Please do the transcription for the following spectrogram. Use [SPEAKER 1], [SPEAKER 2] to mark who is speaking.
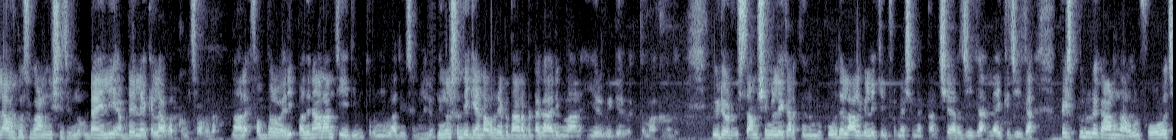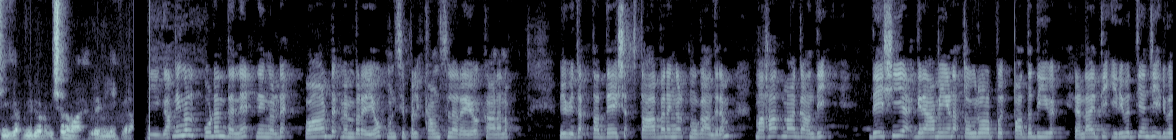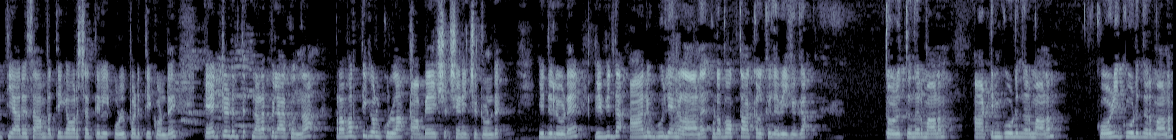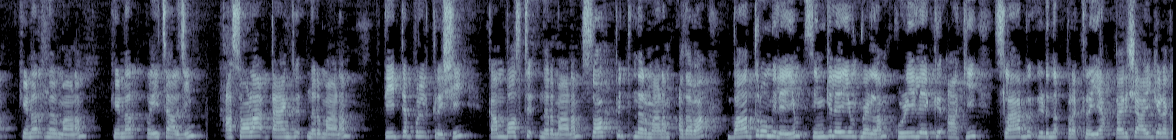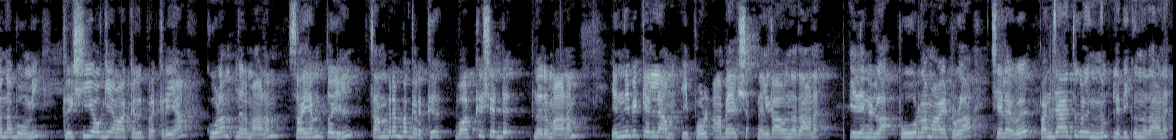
[SPEAKER 1] എല്ലാവർക്കും സുഖമാണെന്ന് വിശ്വസിക്കുന്നു. ഡെയിലി അപ്ഡേറ്റിലേക്ക് എല്ലാവർക്കും സ്വാഗതം. നാളെ ഫെബ്രുവരി പതിനാറാം തീയതിയും തുടർന്നുള്ള ദിവസങ്ങളിലും നിങ്ങൾ ശ്രദ്ധിക്കേണ്ട വളരെ പ്രധാനപ്പെട്ട കാര്യങ്ങളാണ് ഈ ഒരു വീഡിയോയിൽ വ്യക്തമാക്കുന്നത്. വീഡിയോയുടെ വിശദാംശങ്ങളിലേക്ക് കടക്കുന്നതിന് മുമ്പ് കൂടുതൽ ആളുകളിലേക്ക് ഇൻഫർമേഷൻ എത്താൻ ഷെയർ ചെയ്യുക ലൈക്ക് ചെയ്യുക ഫേസ്ബുക്കിലൂടെ കാണുന്ന ആളുകൾ ഫോളോ ചെയ്യുക വീഡിയോയുടെ വിശദമായ വിവരങ്ങളിലേക്ക് വരാം.
[SPEAKER 2] നിങ്ങൾ ഉടൻ തന്നെ നിങ്ങളുടെ വാർഡ് മെമ്പറെയോ മുനിസിപ്പൽ കൗൺസിലറെയോ കാണണം. വിവിധ തദ്ദേശ സ്ഥാപനങ്ങൾ മുഖാന്തരം മഹാത്മാഗാന്ധി ദേശീയ ഗ്രാമീണ തൊഴിലുറപ്പ് പദ്ധതി രണ്ടായിരത്തി ഇരുപത്തിയഞ്ച് ഇരുപത്തിയാറ് സാമ്പത്തിക വർഷത്തിൽ ഉൾപ്പെടുത്തിക്കൊണ്ട് ഏറ്റെടുത്ത് നടപ്പിലാക്കുന്ന പ്രവർത്തികൾക്കുള്ള അപേക്ഷ ക്ഷണിച്ചിട്ടുണ്ട്. ഇതിലൂടെ വിവിധ ആനുകൂല്യങ്ങളാണ് ഗുണഭോക്താക്കൾക്ക് ലഭിക്കുക. തൊഴുത്ത് നിർമ്മാണം ആട്ടിൻകൂട് നിർമ്മാണം കോഴിക്കൂട് നിർമ്മാണം കിണർ നിർമ്മാണം കിണർ റീചാർജിംഗ് അസോള ടാങ്ക് നിർമ്മാണം തീറ്റപ്പുൽ കൃഷി കമ്പോസ്റ്റ് നിർമ്മാണം സോക്ക് പിറ്റ് നിർമ്മാണം അഥവാ ബാത്റൂമിലെയും സിങ്കിലെയും വെള്ളം കുഴിയിലേക്ക് ആക്കി സ്ലാബ് ഇടുന്ന പ്രക്രിയ തരിശായി കിടക്കുന്ന ഭൂമി കൃഷിയോഗ്യമാക്കൽ പ്രക്രിയ കുളം നിർമ്മാണം സ്വയം തൊഴിൽ സംരംഭകർക്ക് വർക്ക് ഷെഡ് നിർമ്മാണം എന്നിവയ്ക്കെല്ലാം ഇപ്പോൾ അപേക്ഷ നൽകാവുന്നതാണ്. ഇതിനുള്ള പൂർണമായിട്ടുള്ള ചെലവ് പഞ്ചായത്തുകളിൽ നിന്നും ലഭിക്കുന്നതാണ്.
